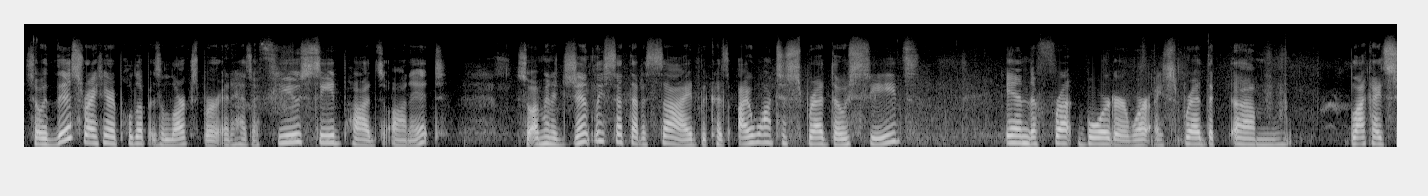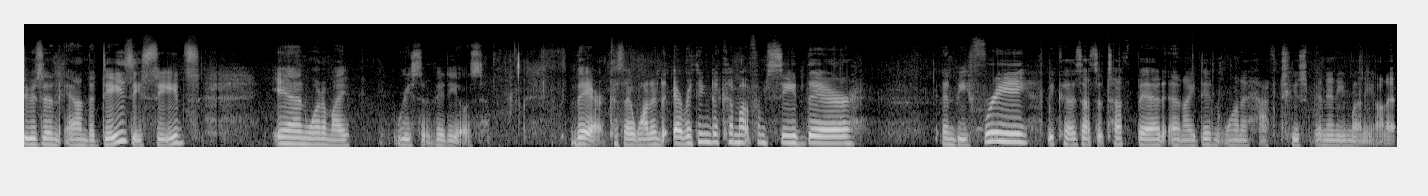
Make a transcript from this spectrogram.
So this right here I pulled up is a larkspur, and it has a few seed pods on it. So I'm going to gently set that aside because I want to spread those seeds in the front border where I spread the um, black-eyed Susan and the daisy seeds in one of my recent videos. There, because I wanted everything to come up from seed there and be free because that's a tough bed and I didn't want to have to spend any money on it.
